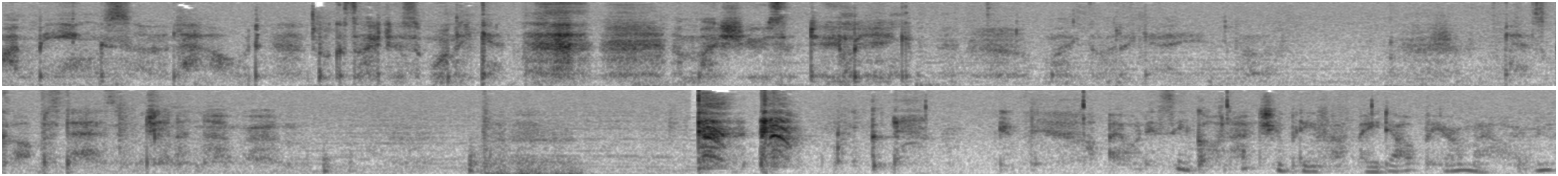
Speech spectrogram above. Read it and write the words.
I'm being so loud because I just want to get there and my shoes are too big. Oh my god, okay. Let's go upstairs and chill in her room. Oh I honestly can't actually believe I made it up here on my own.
